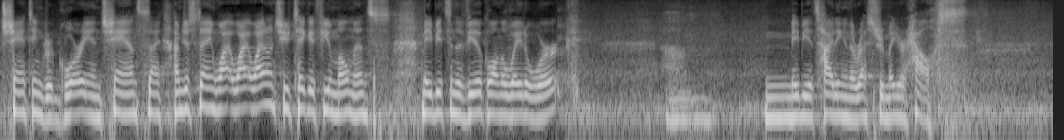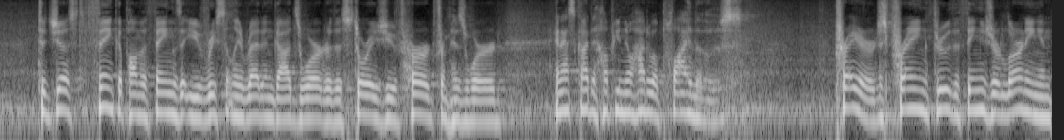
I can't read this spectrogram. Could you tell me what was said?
chanting Gregorian chants. I, am just saying, why, why, why don't you take a few moments? Maybe it's in the vehicle on the way to work. Um, Maybe it's hiding in the restroom at your house. To just think upon the things that you've recently read in God's Word or the stories you've heard from His Word and ask God to help you know how to apply those. Prayer, just praying through the things you're learning and,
